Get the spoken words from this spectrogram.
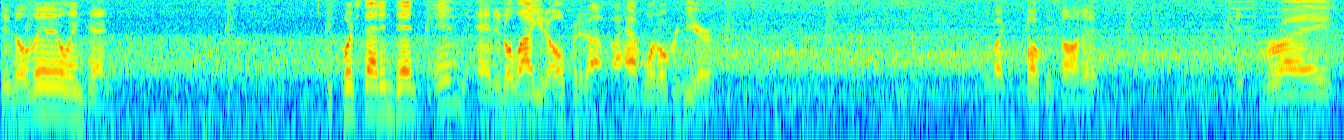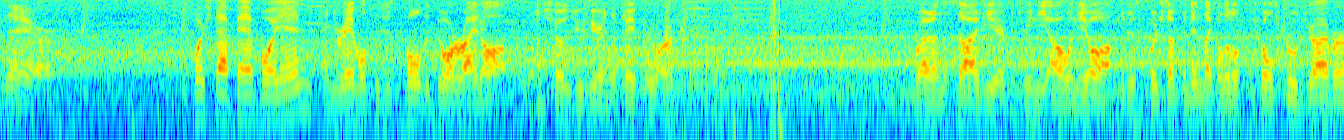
there's a little indent. You push that indent in and it'll allow you to open it up. I have one over here. If I can focus on it, it's right there. Push that bad boy in and you're able to just pull the door right off. And it shows you here in the paperwork. Right on the side here, between the O and the off. You just push something in like a little control screwdriver.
